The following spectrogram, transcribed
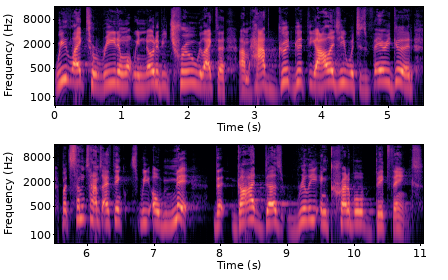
we like to read in what we know to be true. We like to um, have good, good theology, which is very good. But sometimes I think we omit that God does really incredible big things.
